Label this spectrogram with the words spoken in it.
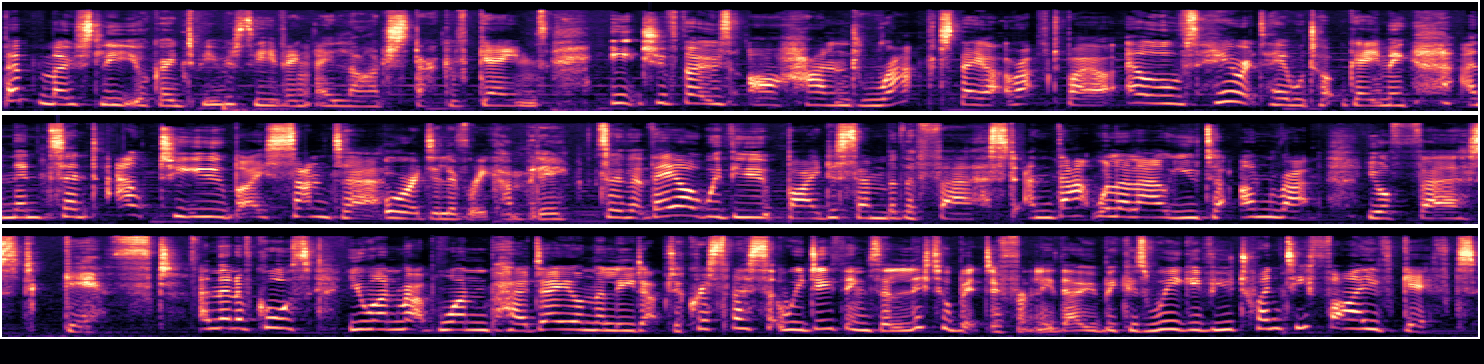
but mostly you're going to be receiving a large stack of games. Each of those are hand wrapped. They are wrapped by our elves here at Tabletop Gaming and then sent out to you by Santa or a delivery company so that they are with you by December the 1st and that will allow to unwrap your first gift. And then of course you unwrap one per day on the lead up to Christmas. We do things a little bit differently though because we give you 25 gifts,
